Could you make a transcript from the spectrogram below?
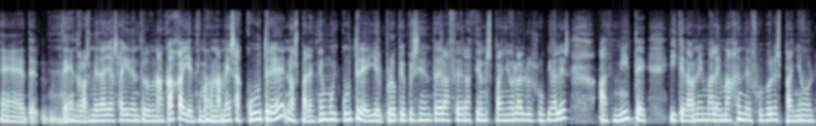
eh, teniendo las medallas ahí dentro de una caja y encima de una mesa cutre, nos parece muy cutre. Y el propio presidente de la Federación Española, Luis Rubiales, admite y que da una mala imagen del fútbol español.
